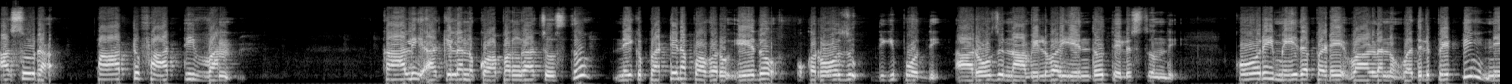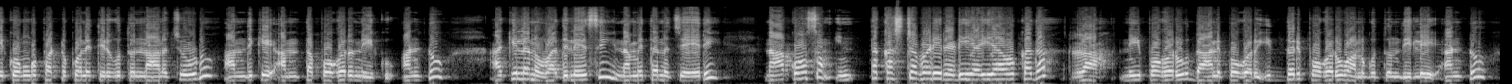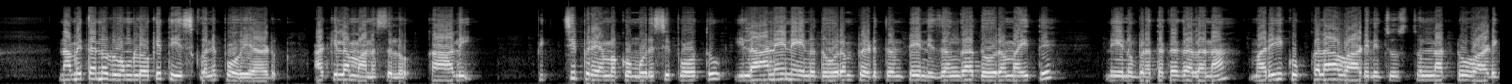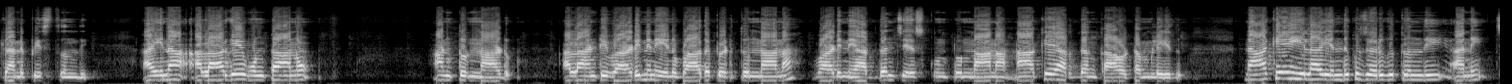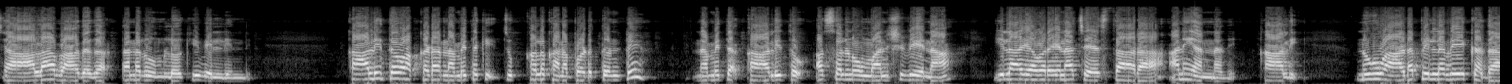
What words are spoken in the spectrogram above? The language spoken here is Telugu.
Asura part forty one Kali అఖిలను కోపంగా చూస్తూ నీకు పట్టిన పొగరు ఏదో ఒక రోజు దిగిపోద్ది. ఆ రోజు నా విలువ ఏందో తెలుస్తుంది. కోరి మీద పడే వాళ్ళను వదిలిపెట్టి నీ కొంగు పట్టుకొని తిరుగుతున్నాను చూడు అందుకే అంత పొగరు నీకు అంటూ అఖిలను వదిలేసి నమితను చేరి నా కోసం ఇంత కష్టపడి రెడీ అయ్యావు కదా రా నీ పొగరు దాని పొగరు ఇద్దరి పొగరు అనుగుతుందిలే అంటూ నమితను రూంలోకి తీసుకొని పోయాడు. అఖిల మనసులో కాలి పిచ్చి ప్రేమకు మురిసిపోతూ ఇలానే నేను దూరం పెడుతుంటే నిజంగా దూరం అయితే నేను బ్రతకగలనా? మరీ కుక్కలా వాడిని చూస్తున్నట్టు వాడికి అనిపిస్తుంది. అయినా అలాగే ఉంటాను అంటున్నాడు. అలాంటి వాడిని నేను బాధ పెడుతున్నానా? వాడిని అర్థం చేసుకుంటున్నానా? నాకే అర్థం కావటం లేదు. నాకే ఇలా ఎందుకు జరుగుతుంది? అని చాలా బాధగా తన రూమ్లోకి వెళ్ళింది. కాలితో అక్కడ నమితకి చుక్కలు కనపడుతుంటే నమిత కాలితో అసలు నువ్వు మనిషివేనా? ఇలా ఎవరైనా చేస్తారా? అని అన్నది కాలి. నువ్వు ఆడపిల్లవే కదా.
